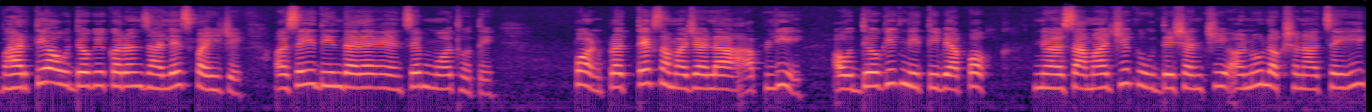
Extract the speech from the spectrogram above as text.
भारतीय औद्योगिकरण झालेच पाहिजे असेही दीनदयाळ यांचे मत होते. पण प्रत्येक समाजाला आपली औद्योगिक नीती व्यापक न सामाजिक उद्देशांची अनुलक्षणाचेही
